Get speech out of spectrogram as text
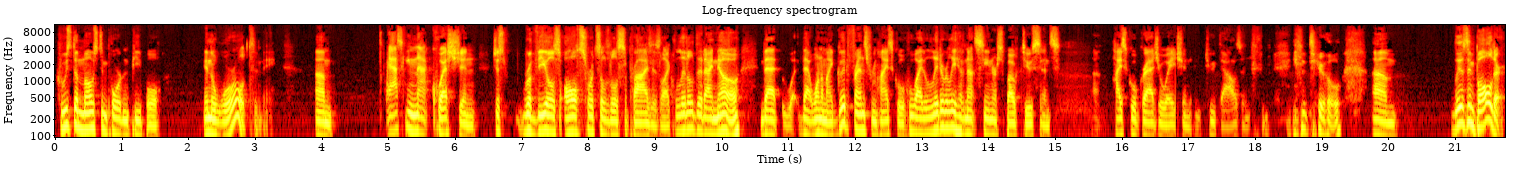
who's the most important people in the world to me? Um, asking that question just reveals all sorts of little surprises. Like little did I know that that one of my good friends from high school, who I literally have not seen or spoke to since uh, high school graduation in 2002, um, lives in Boulder.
